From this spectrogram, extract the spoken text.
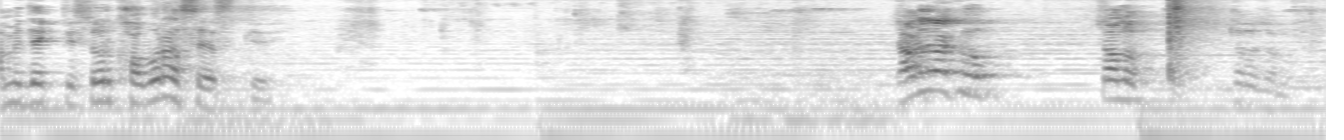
আমি দেখতেছি ওর খবর আছে আজকে। ঝাড়ু রাখো। চলো চলো চলো।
